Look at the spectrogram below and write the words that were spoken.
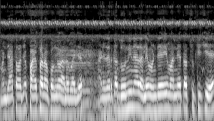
म्हणजे आता माझे पाय पण अपंग व्हायला पाहिजेत. आणि जर का दोन्ही नाही झाले म्हणजे ही मान्यता चुकीची आहे.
